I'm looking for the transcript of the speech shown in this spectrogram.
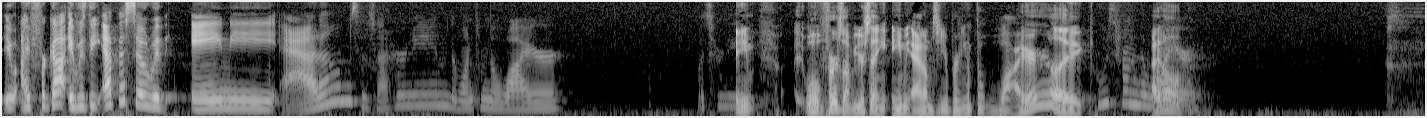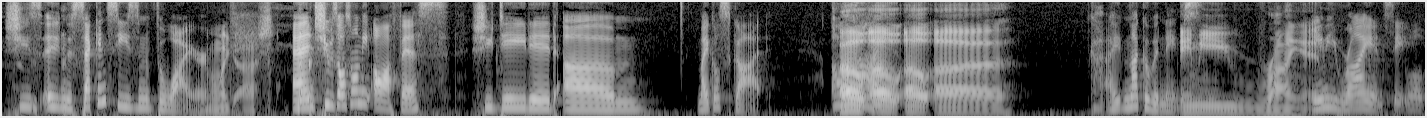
it, I forgot. It was the episode with Amy Adams. Is that her name? The one from The Wire. What's her name? Amy, well, first off, you're saying Amy Adams and you're bringing up The Wire? Like, Who's from The Wire? I don't- She's in the second season of The Wire. oh my gosh. and she was also on The Office. She dated um, Michael Scott. Oh, God. oh, oh, uh, God, I'm not good with names. Amy Ryan. Amy Ryan. Say well,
